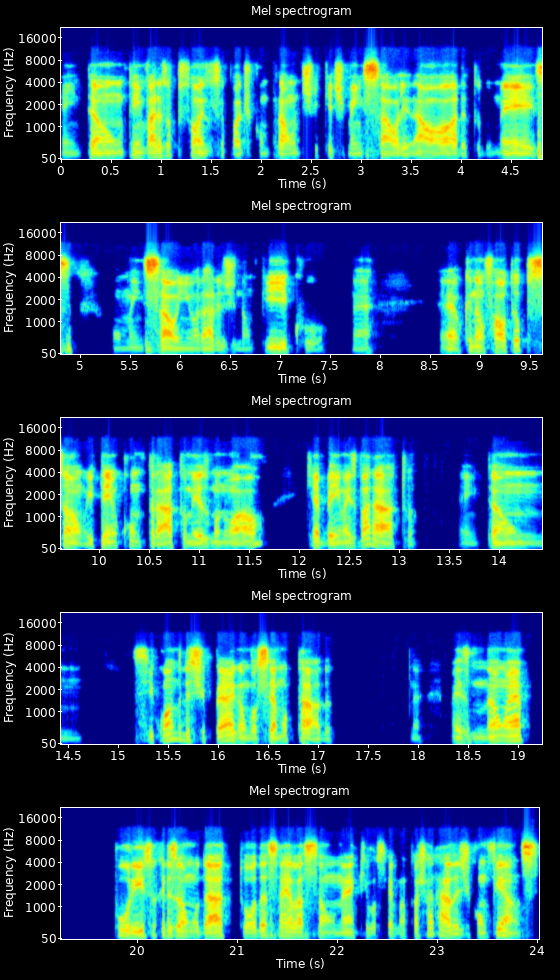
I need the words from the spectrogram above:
Então, tem várias opções. Você pode comprar um ticket mensal ali na hora, todo mês, um mensal em horários de não pico, né? É, o que não falta é opção. E tem o contrato mesmo anual, que é bem mais barato. Então, se quando eles te pegam, você é multado. Né? Mas não é por isso que eles vão mudar toda essa relação né, que você matou a charada, de confiança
